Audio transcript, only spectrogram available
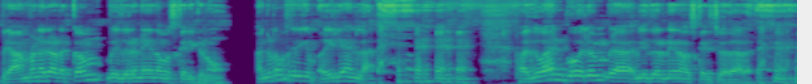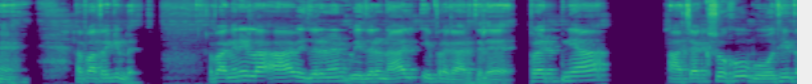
ബ്രാഹ്മണരടക്കം വിതുരനെ നമസ്കരിക്കണോ? അങ്ങോട്ട് നമസ്കരിക്കും. അതില്ല ഭഗവാൻ പോലും വിതുരനെ നമസ്കരിച്ചു. അതാണ്. അപ്പം അത്രയ്ക്കുണ്ട്. അപ്പം അങ്ങനെയുള്ള ആ വിതുരനൻ വിതുരനാൽ ഇപ്രകാരത്തിൽ പ്രജ്ഞ അചക്ഷുഹു ബോധിത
